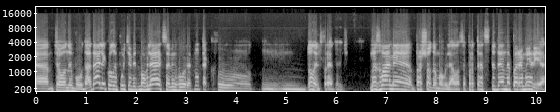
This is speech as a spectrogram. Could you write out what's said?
е, цього не буде. А далі, коли Путін відмовляється, він говорить: ну так е, Дональд Фредович, ми з вами про що домовлялися? Про 30-денне перемир'я.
